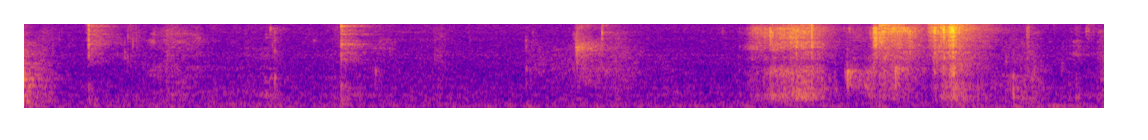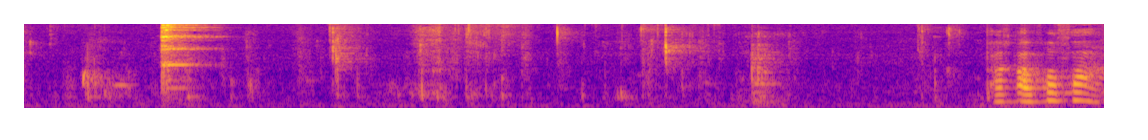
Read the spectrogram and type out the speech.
น พักเอาข้าฝาก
